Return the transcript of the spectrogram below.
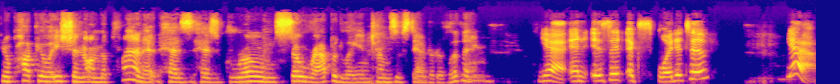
you know population on the planet has has grown so rapidly in terms of standard of living Yeah. And is it exploitative? Yeah.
